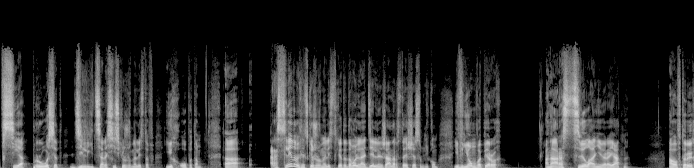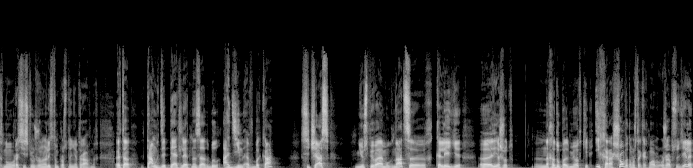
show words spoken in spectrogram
все просят делиться российских журналистов их опытом. А, расследовательская журналистика это довольно отдельный жанр, стоящий особняком. И в нем, во-первых, она расцвела невероятно, а во-вторых, ну, российским журналистам просто нет равных. Это там, где пять лет назад был один ФБК, сейчас не успеваем угнаться, коллеги э, режут на ходу подметки. И хорошо, потому что, как мы уже обсудили,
